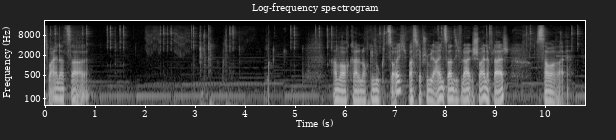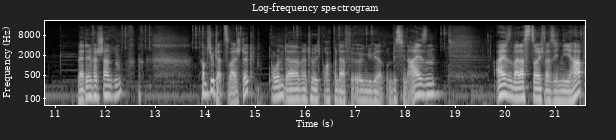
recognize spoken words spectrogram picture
200 Zahl. Haben wir auch gerade noch genug Zeug. Was, ich habe schon wieder 21 Schweinefleisch. Sauerei. Wer hat den verstanden? Computer, zwei Stück. Und äh, natürlich braucht man dafür irgendwie wieder so ein bisschen Eisen. Eisen war das Zeug, was ich nie habe.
